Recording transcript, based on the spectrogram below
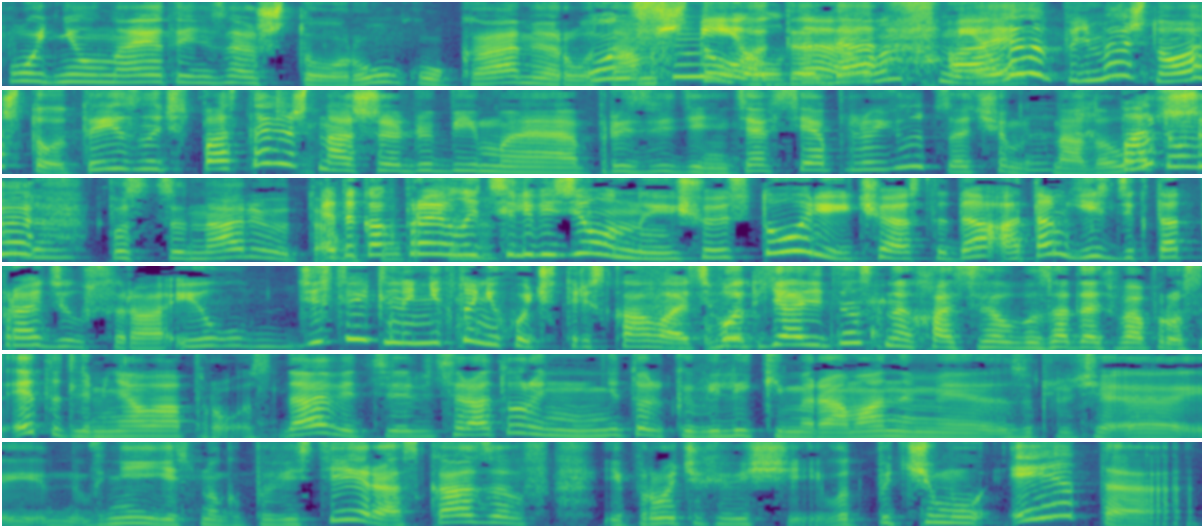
поднял на это, я не знаю что, руку, камеру, он там смел, что-то, да, да. Он смел. А это, понимаешь, ну а что? Ты, значит, поставишь наше любимое произведение, тебя все оплюют, зачем да. это надо? Потом, Лучше да. по сценарию. Там, это, как правило, телевизионные еще истории часто, да, а там есть диктат продюсера. И действительно никто не хочет рисковать. Вот, вот я единственное хотела бы задать вопрос. Это для меня вопрос, да, ведь литература не только великими романами заключается в ней есть много повестей, рассказов и прочих вещей. Вот почему это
